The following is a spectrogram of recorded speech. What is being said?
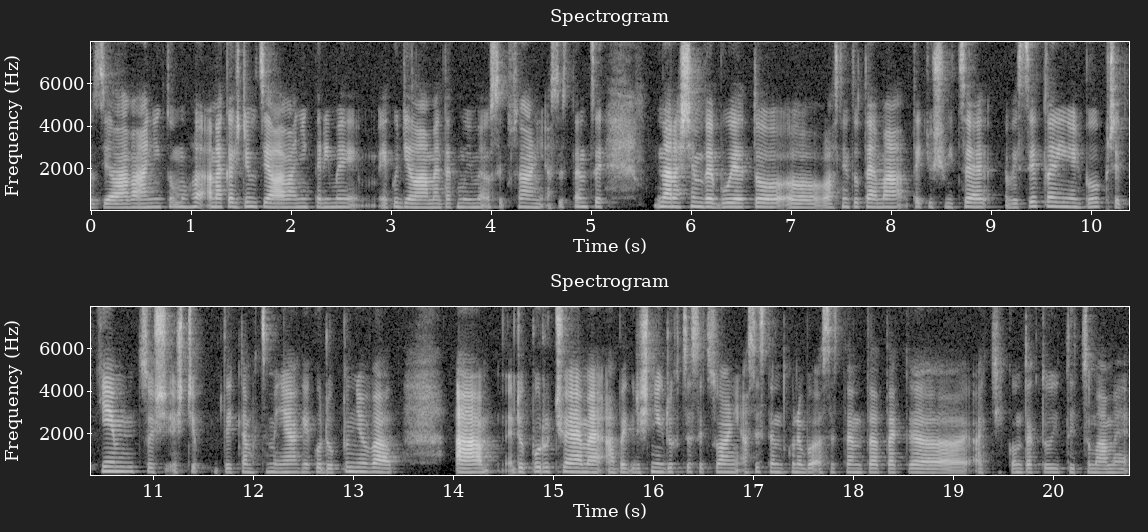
vzdělávání k tomuhle a na každém vzdělávání, který my jako děláme, tak mluvíme o sexuální asistenci. Na našem webu je to uh, vlastně to téma teď už více vysvětlený, než bylo předtím, což ještě teď tam chceme nějak jako doplňovat. A doporučujeme, aby když někdo chce sexuální asistentku nebo asistenta, tak uh, ať kontaktují ty, co máme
